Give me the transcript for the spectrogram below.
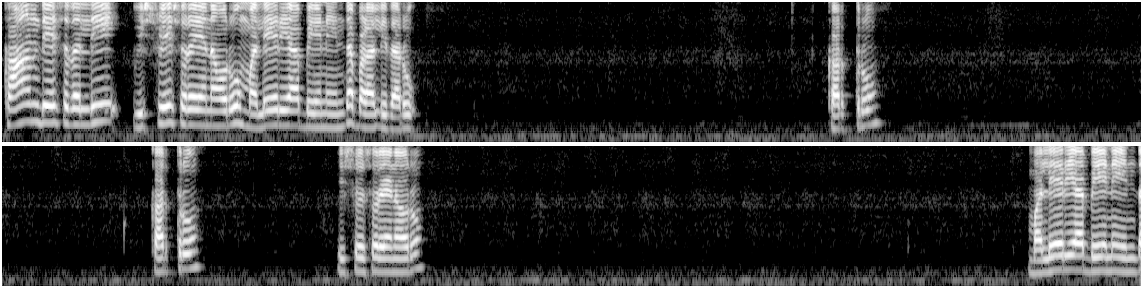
ಖಾನ್ ದೇಶದಲ್ಲಿ ವಿಶ್ವೇಶ್ವರಯ್ಯನವರು ಮಲೇರಿಯಾ ಬೇನೆಯಿಂದ ಬಳಲಿದರು. ಕರ್ತೃ. ಕರ್ತೃ. ವಿಶ್ವೇಶ್ವರಯ್ಯನವರು. ಮಲೇರಿಯಾ ಬೇನೆಯಿಂದ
